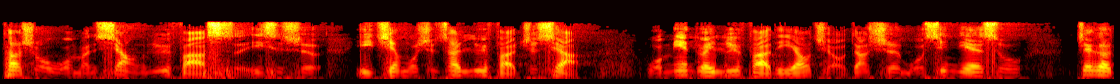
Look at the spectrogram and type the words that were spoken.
他说我们向律法死，意思是以前我是在律法之下。我面对律法的要求，但是我信耶稣，这个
